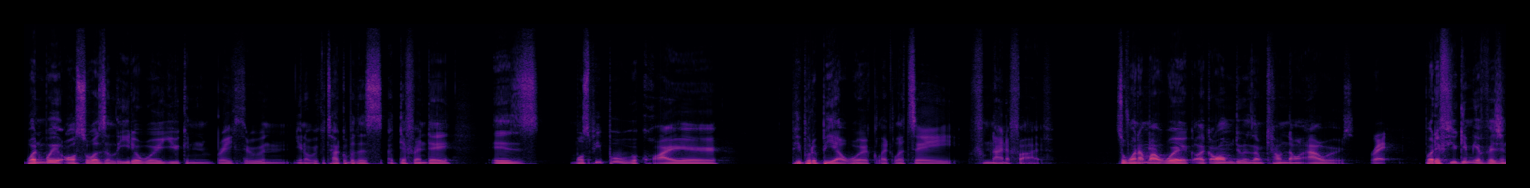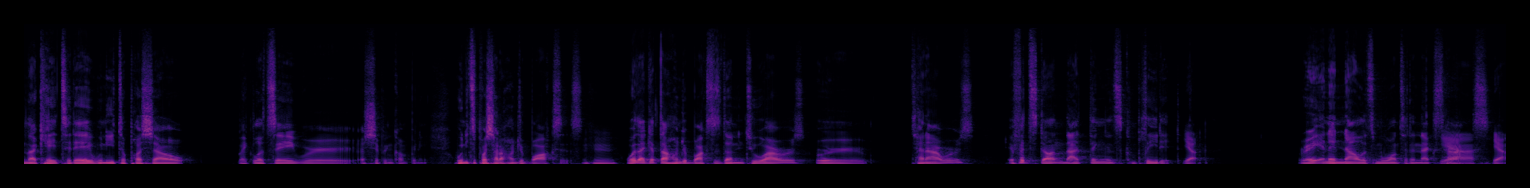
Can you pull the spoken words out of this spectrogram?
one way also as a leader where you can break through, and you know, we could talk about this a different day, is most people require people to be at work, like let's say from nine to five. So when I'm at work, like all I'm doing is I'm counting down hours. Right. But if you give me a vision like, hey, today we need to push out, like, let's say we're a shipping company, we need to push out 100 boxes. Mm-hmm. Whether I get the 100 boxes done in two hours or 10 hours, if it's done, that thing is completed, Yeah. right? And then now let's move on to the next Yeah. task, Yeah.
